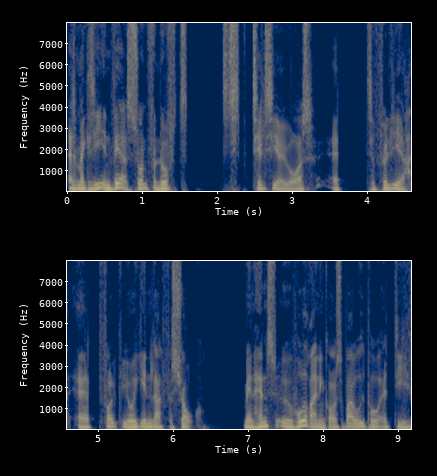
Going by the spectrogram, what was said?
altså man kan sige, en hver sund fornuft tilsiger jo også, at selvfølgelig er at folk jo ikke indlagt for sjov. Men hans øh, hovedregning går så bare ud på, at de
